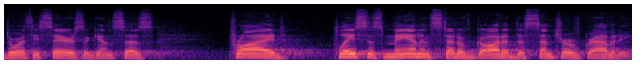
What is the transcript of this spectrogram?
Dorothy Sayers again says, Pride places man instead of God at the center of gravity,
